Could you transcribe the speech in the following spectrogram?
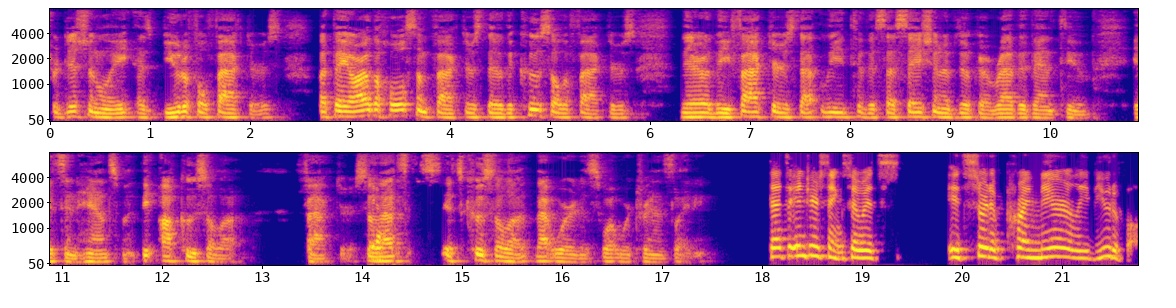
traditionally as beautiful factors, but they are the wholesome factors. They're the kusala factors. They're the factors that lead to the cessation of dukkha rather than to its enhancement. The akusala factors. So yeah. that's it's kusala. That word is what we're translating. That's interesting. So it's it's sort of primarily beautiful,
